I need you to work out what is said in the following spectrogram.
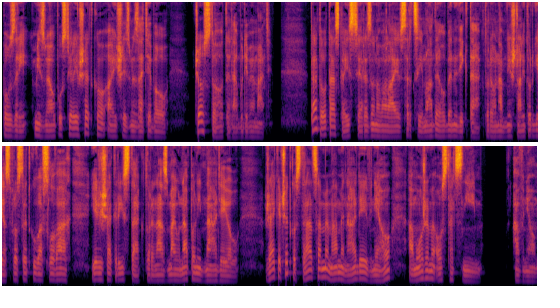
Pozri, my sme opustili všetko a išli sme za Tebou. Čo z toho teda budeme mať? Táto otázka iste rezonovala aj v srdci mladého Benedikta, ktorého nám dnešná liturgia sprostredkúva v slovách Ježiša Krista, ktoré nás majú naplniť nádejou, že aj keď všetko strácame, máme nádej v Neho a môžeme ostať s ním a v ňom.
